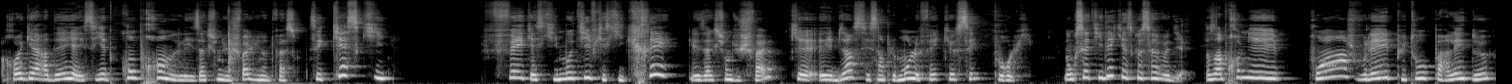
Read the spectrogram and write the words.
regarder, à essayer de comprendre les actions du cheval d'une autre façon. C'est qu'est-ce qui fait, qu'est-ce qui motive, qu'est-ce qui crée les actions du cheval Eh bien, c'est simplement le fait que c'est pour lui. Donc cette idée, qu'est-ce que ça veut dire? Dans un premier point, je voulais plutôt parler de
